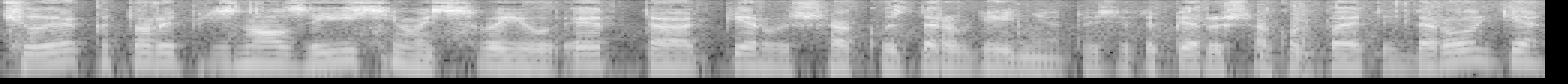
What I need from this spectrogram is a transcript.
Человек, который признал зависимость свою, это первый шаг выздоровления, то есть это первый шаг вот по этой дороге.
